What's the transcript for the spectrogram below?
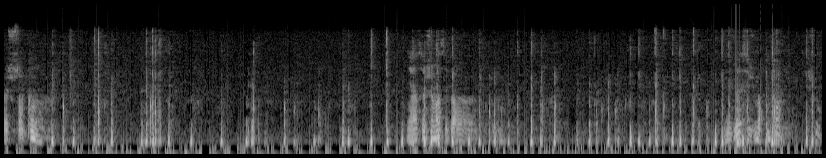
Ah, je suis sur le pont. Il y a un seul chemin, c'est par là. Désolé si je meurs tout le temps, mais c'est chaud.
